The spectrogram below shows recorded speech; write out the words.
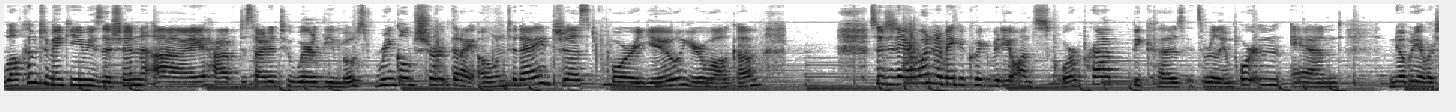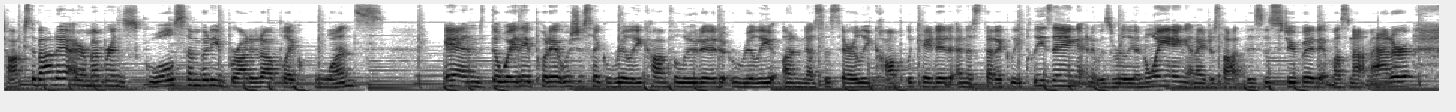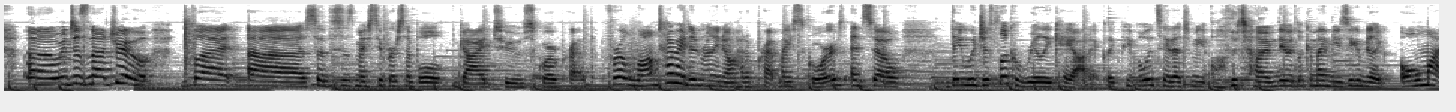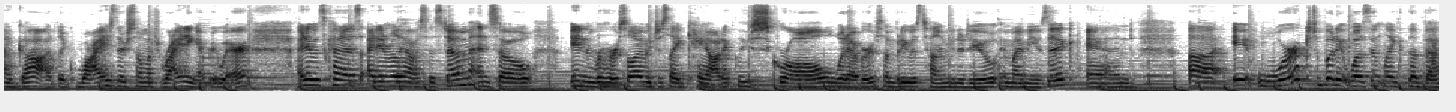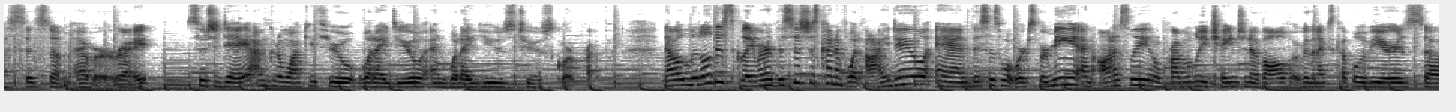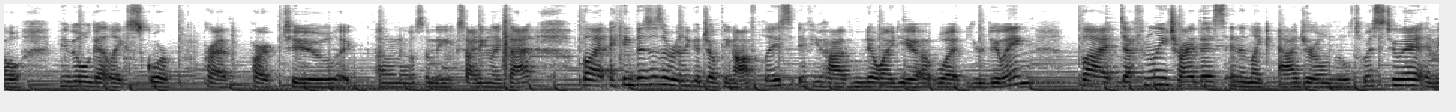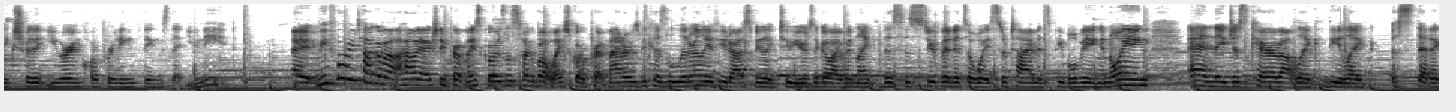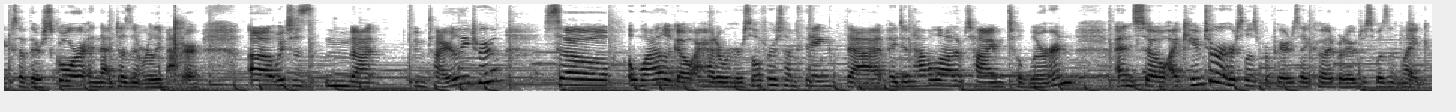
Welcome to Making a Musician. I have decided to wear the most wrinkled shirt that I own today just for you. You're welcome. So today I wanted to make a quick video on score prep because it's really important and nobody ever talks about it. I remember in school somebody brought it up like once and the way they put it was just like really convoluted, really unnecessarily complicated and aesthetically pleasing and it was really annoying and I just thought this is stupid, it must not matter, uh, which is not true. But, uh, so this is my super simple guide to score prep. For a long time I didn't really know how to prep my scores and so they would just look really chaotic. Like people would say that to me all the time. They would look at my music and be like, oh my god, like why is there so much writing everywhere? And it was because I didn't really have a system and so in rehearsal I would just like chaotically scrawl whatever somebody was telling me to do in my music and uh, it worked but it wasn't like the best system ever, right? So today I'm gonna walk you through what I do and what I use to score prep. Now a little disclaimer, this is just kind of what I do and this is what works for me and honestly it'll probably change and evolve over the next couple of years so maybe we'll get like score prep part two, like I don't know, something exciting like that. But I think this is a really good jumping off place if you have no idea what you're doing but definitely try this and then like add your own little twist to it and make sure that you are incorporating things that you need. Alright, before we talk about how I actually prep my scores, let's talk about why score prep matters because literally if you'd asked me like two years ago, I've been like, this is stupid, it's a waste of time, it's people being annoying, and they just care about like the like aesthetics of their score and that doesn't really matter, uh, which is not entirely true. So a while ago I had a rehearsal for something that I didn't have a lot of time to learn and so I came to rehearsal as prepared as I could but I just wasn't like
